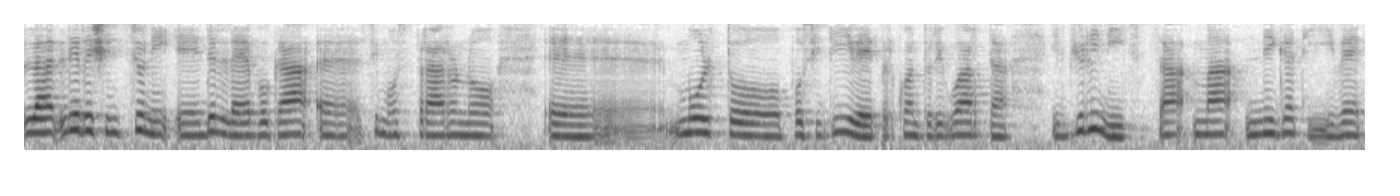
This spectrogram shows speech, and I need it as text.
la, le recensioni eh, dell'epoca eh, si mostrarono eh, molto positive per quanto riguarda il violinista, ma negative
